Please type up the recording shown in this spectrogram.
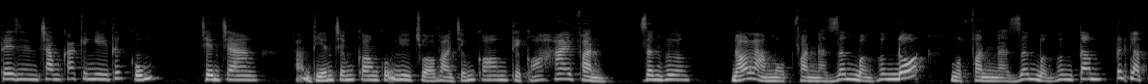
Thế nên trong các cái nghi thức cúng trên trang phạm tiến.com cũng như chùa vàng.com thì có hai phần dâng hương. Đó là một phần là dâng bằng hương đốt một phần là dâng bằng hương tâm tức là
